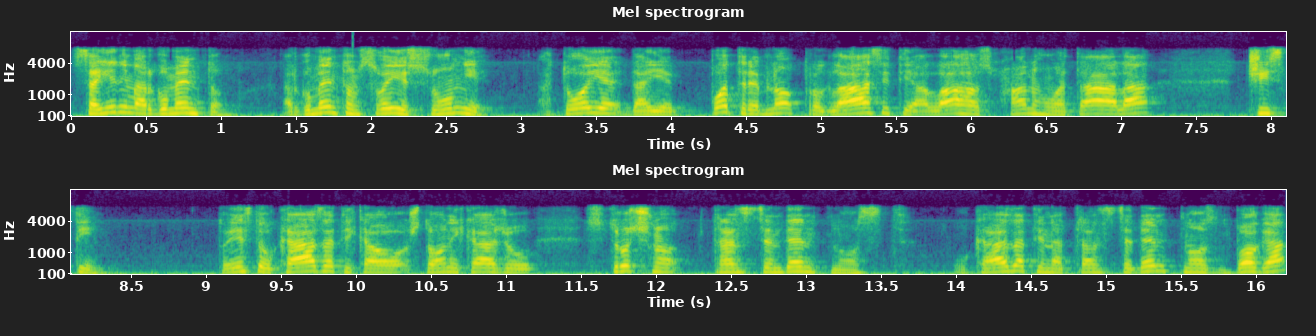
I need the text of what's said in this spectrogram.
sa jednim argumentom, argumentom svoje sumnje, a to je da je potrebno proglasiti Allaha subhanahu wa ta'ala čistim. To jeste ukazati kao što oni kažu stručno transcendentnost. Ukazati na transcendentnost Boga,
